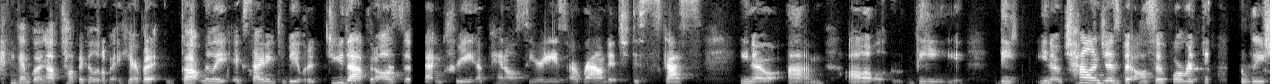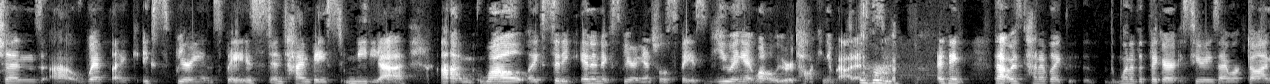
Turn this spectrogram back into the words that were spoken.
i think i'm going off topic a little bit here but it got really exciting to be able to do that but also then create a panel series around it to discuss you know um all the the you know challenges but also forward thinking solutions uh, with like experience based and time based media um, while like sitting in an experiential space viewing it while we were talking about it mm-hmm. so i think that was kind of like one of the bigger series i worked on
